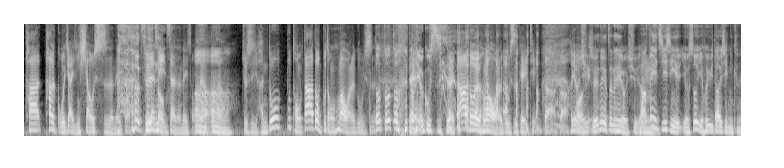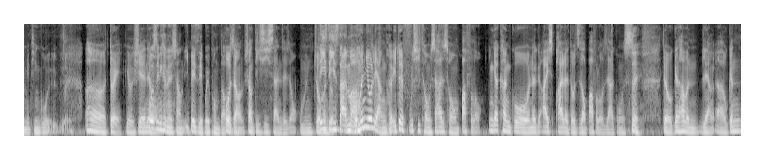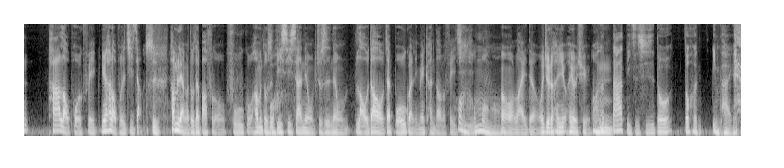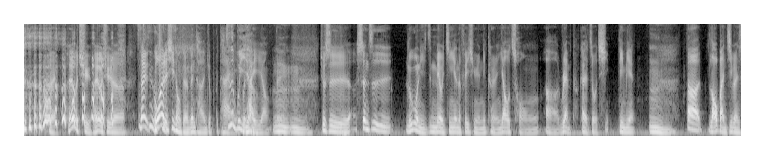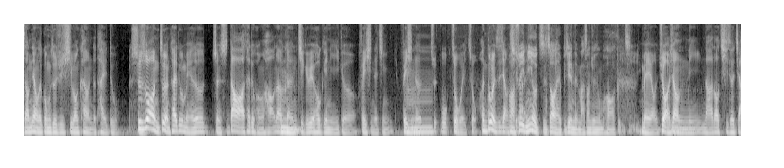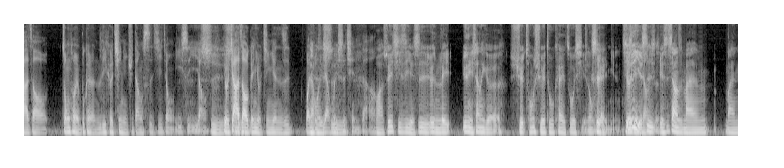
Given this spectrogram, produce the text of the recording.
他他的国家已经消失了那 种，就在内战的那种，对啊，嗯，就是很多不同，大家都有不同很好玩的故事，都都都都很有故事，对，大家都有很好玩的故事可以听，对啊对啊，很有趣，我觉得那个真的很有趣。然后飞机型也有时候也会遇到一些你可能没听过的，对不对？呃，对，有一些那种，或是你可能想一辈子也不会碰到，或者像像 DC 三这种，我们就 DC 三吗？我们有两个一对夫妻同事，他是从 Buffalo，应该看过那个 Ice Pilot 都知道 Buffalo 这家公司，对，对我跟他们两呃，我跟。他老婆飞，因为他老婆是机长，是他们两个都在 Buffalo 服务过，他们都是 DC 三那种，就是那种老到在博物馆里面看到的飞机，好猛哦！哦，来的，我觉得很有很有趣。哦，那大家底子其实都、嗯、都很硬派，对，很有趣，很有趣的。在国外的系统可能跟台湾就不太真的不一样，不太一样。对，嗯嗯，就是甚至如果你是没有经验的飞行员，你可能要从呃 ramp 开始做起，地面。嗯，那老板基本上那样的工作就是希望看到你的态度，是就是说哦，你这个人态度每天都准时到啊，态度很好，那可能几个月后给你一个飞行的经飞行的座座位坐。很多人是这样子，所以你有执照也不见得马上就能够跑到飞机。没有，就好像你拿到汽车驾照，总统也不可能立刻请你去当司机，这种意思一样。是有驾照跟有经验是完全是两回事情的啊。哇，所以其实也是有点累。有点像那个学从学徒开始做起的那种概念，其实也是也是这样子，蛮蛮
